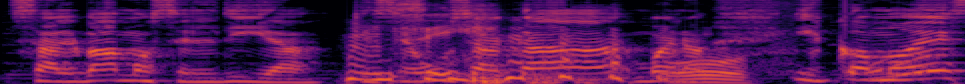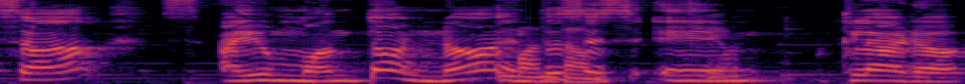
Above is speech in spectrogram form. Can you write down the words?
Salvamos el Día, que se usa acá. Bueno, y como esa, hay un montón, ¿no? Entonces, eh, claro.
